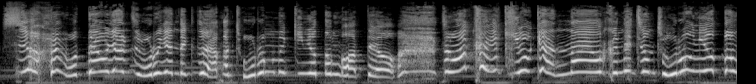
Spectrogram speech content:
씨발 뭐 때문이었지 모르겠는데 그냥 약간 조롱 느낌이었던 것 같아요. 정확하게 기억이 안 나요. 근데 좀 조롱이었던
